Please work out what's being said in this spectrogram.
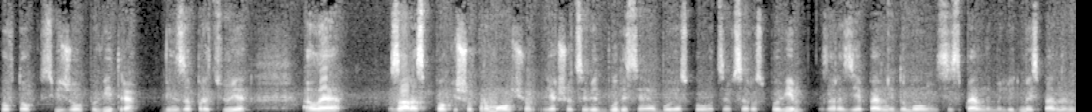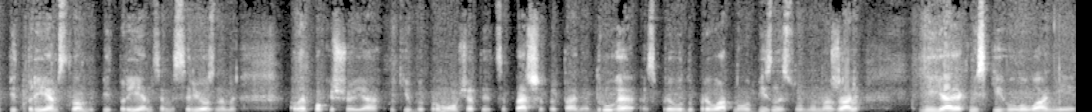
ковток свіжого повітря, він запрацює. Але зараз поки що промовчу. Якщо це відбудеться, я обов'язково це все розповім. Зараз є певні домовленості з певними людьми, з певними підприємствами, підприємцями серйозними. Але поки що я хотів би промовчати. Це перше питання. Друге, з приводу приватного бізнесу, ну, на жаль, ні я, як міський голова, ні е,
